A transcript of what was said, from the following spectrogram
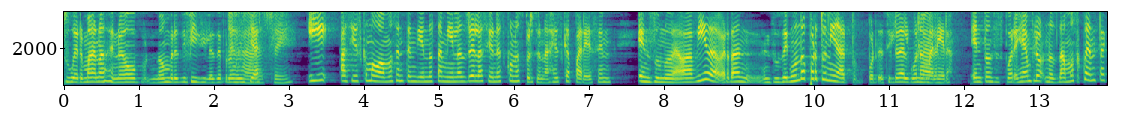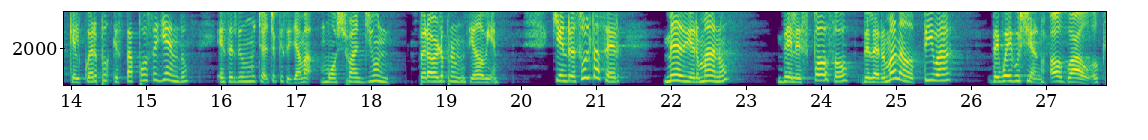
su hermana, de nuevo, nombres difíciles de pronunciar. Y así es como vamos entendiendo también las relaciones con los personajes que aparecen en su nueva vida, ¿verdad? En su segunda oportunidad, por decirlo de alguna manera. Entonces, por ejemplo, nos damos cuenta que el cuerpo que está poseyendo es el de un muchacho que se llama Mo Xuan Yun. Espero haberlo pronunciado bien. Quien resulta ser medio hermano del esposo de la hermana adoptiva de Wei Wuxian. Oh, wow, ok.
